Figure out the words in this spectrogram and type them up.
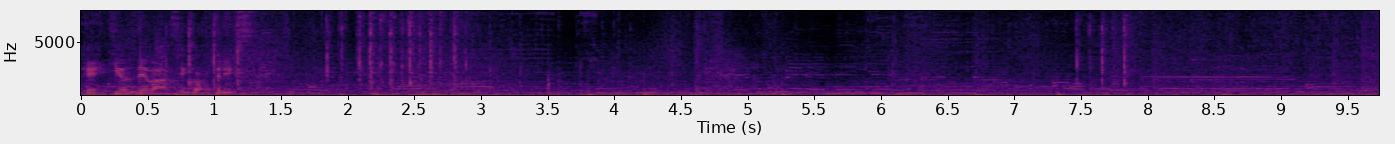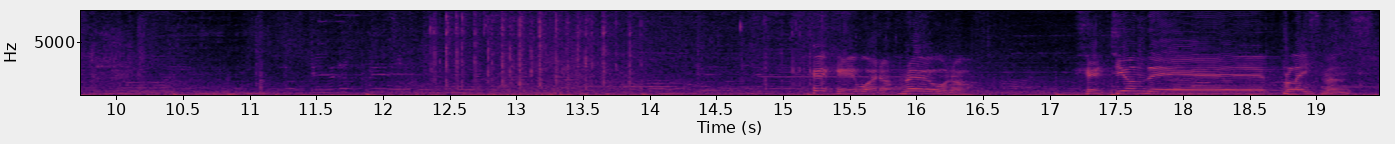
Gestión de básicos, Tris. Jeje, bueno, 9-1. Gestión de placements.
